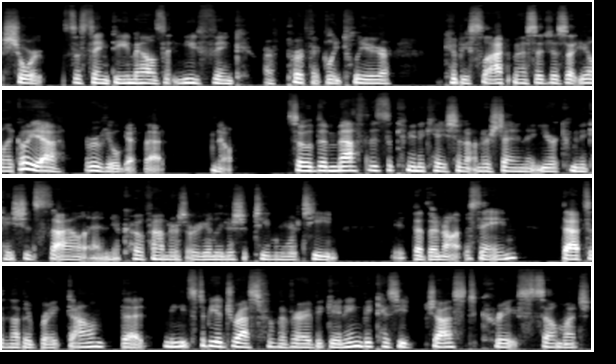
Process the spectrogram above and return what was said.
short, succinct emails that you think are perfectly clear. It could be Slack messages that you're like, oh, yeah, everybody will get that. No. So the methods of communication, understanding that your communication style and your co-founders or your leadership team or your team, that they're not the same. That's another breakdown that needs to be addressed from the very beginning because you just create so much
